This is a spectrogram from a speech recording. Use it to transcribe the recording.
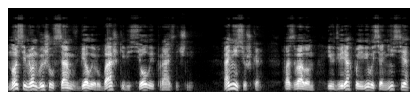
Но Семен вышел сам в белой рубашке, веселый, праздничный. «Анисюшка!» — позвал он, и в дверях появилась Анисия,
